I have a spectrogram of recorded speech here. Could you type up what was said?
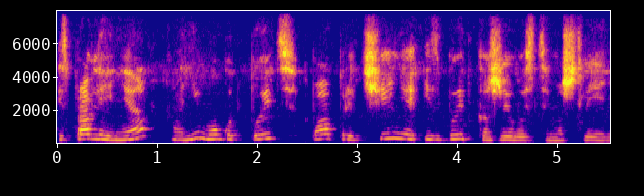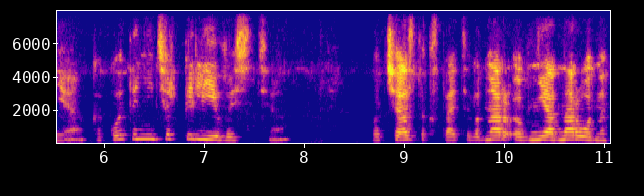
Исправление они могут быть по причине избытка живости мышления, какой-то нетерпеливости. Вот часто, кстати, в, однор... в неоднородных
